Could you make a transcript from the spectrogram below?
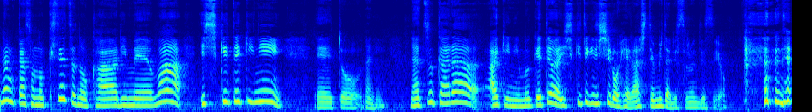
なんかその季節の変わり目は意識的にえーと、何？夏から秋に向けては意識的に白を減らしてみたりするんですよ。で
